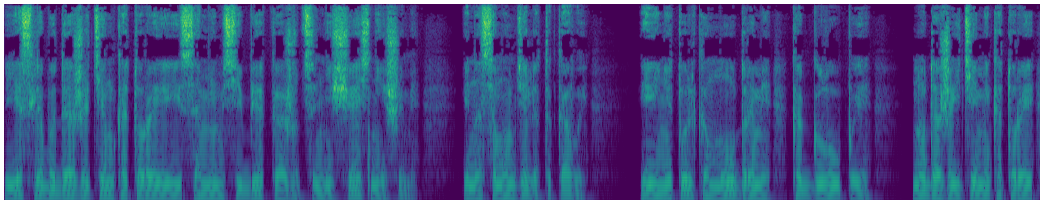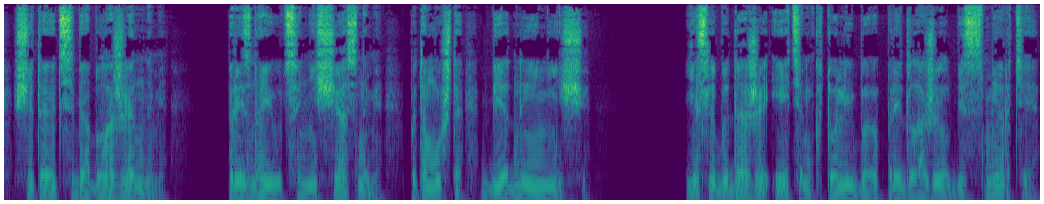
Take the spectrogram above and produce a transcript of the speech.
Если бы даже тем, которые и самим себе кажутся несчастнейшими, и на самом деле таковы, и не только мудрыми, как глупые, но даже и теми, которые считают себя блаженными, признаются несчастными, потому что бедные и нищие, если бы даже этим кто-либо предложил бессмертие,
